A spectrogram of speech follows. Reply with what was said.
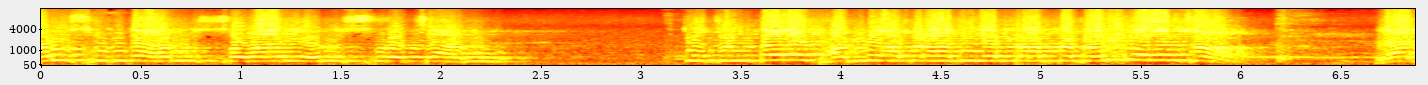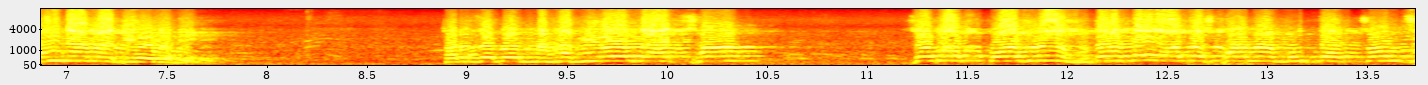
अरू सुविधाहरू सवारीहरू सुरक्षाहरू त्यो जनतालाई ठग्ने अपराधीले प्राप्त गरिरहन्छ राजीनामा दियो भने। तर जब महाभियोग लाग्छ जब पदमा हुँदाकै अवस्थामा मुद्दा चल्छ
